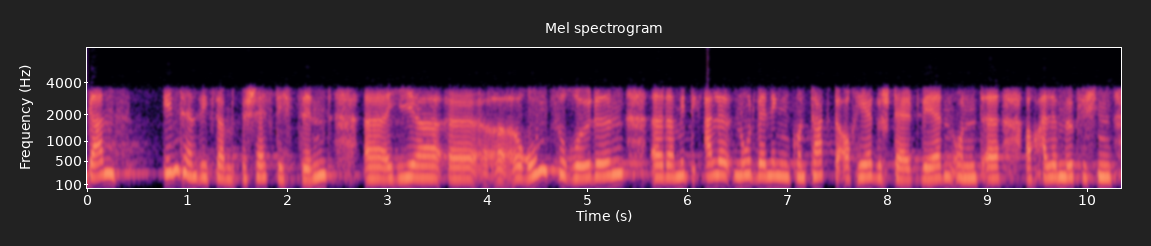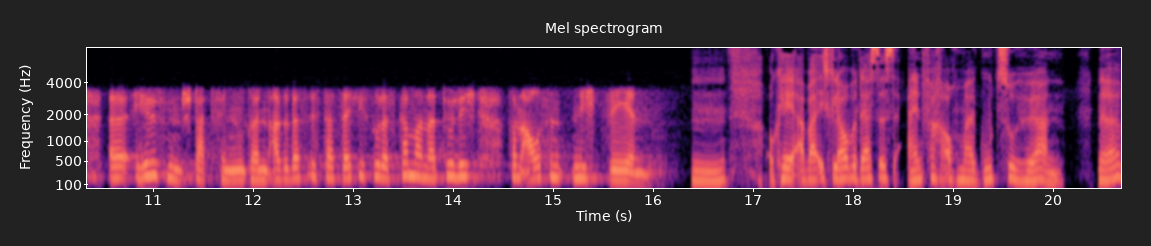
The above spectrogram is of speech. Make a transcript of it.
ganz intensiv damit beschäftigt sind, äh, hier äh, rumzurödeln, äh, damit alle notwendigen Kontakte auch hergestellt werden und äh, auch alle möglichen äh, Hilfen stattfinden können. Also das ist tatsächlich so, das kann man natürlich von außen nicht sehen. Hm. Okay, aber ich glaube, das ist einfach auch mal gut zu hören. Ne?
